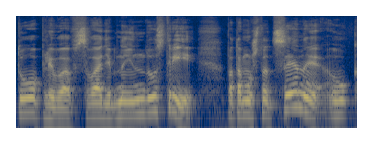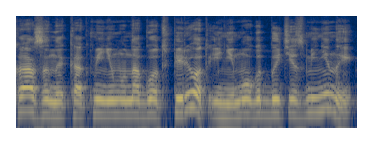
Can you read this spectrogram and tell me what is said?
топливо в свадебной индустрии, потому что цены указаны как минимум на год вперед и не могут быть изменены.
